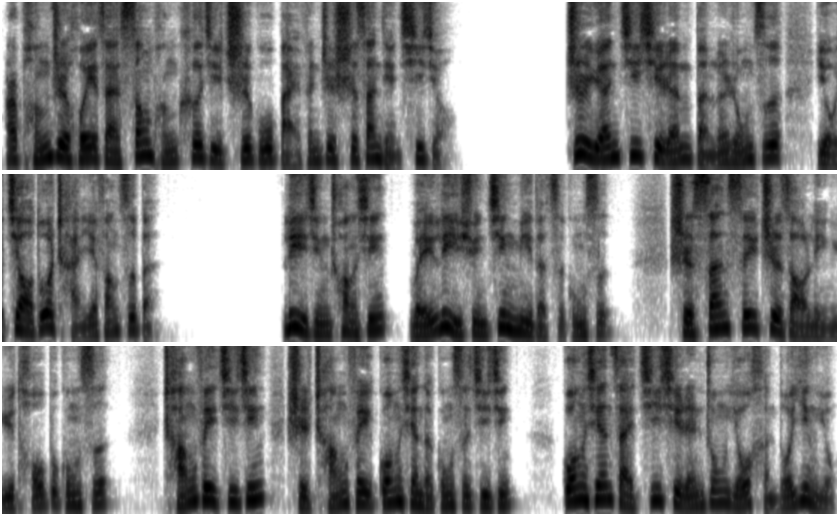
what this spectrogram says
而彭志辉在桑鹏科技持股百分之十三点七九。智源机器人本轮融资有较多产业方资本，立景创新为立讯精密的子公司，是三 C 制造领域头部公司；长飞基金是长飞光纤的公司基金，光纤在机器人中有很多应用，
